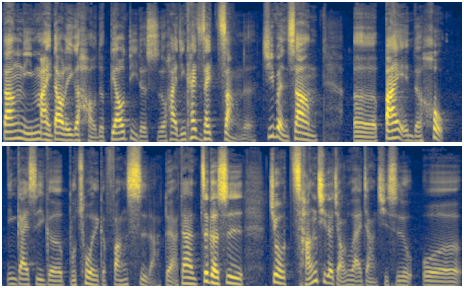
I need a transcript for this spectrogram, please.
当你买到了一个好的标的的时候，它已经开始在涨了，基本上，呃，buy and hold。应该是一个不错的一个方式啦，对啊，但这个是就长期的角度来讲，其实我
